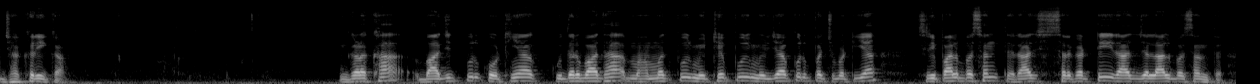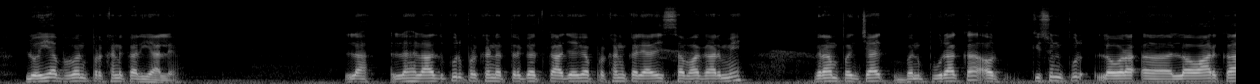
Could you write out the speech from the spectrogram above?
झखरी का गड़खा बाजितपुर, कोठियाँ, कुदरबाधा, मोहम्मदपुर, मीठेपुर, मिर्जापुर पचबटिया श्रीपाल बसंत, राज सरकट्टी, राज जलाल बसंत, लोहिया भवन प्रखंड कार्यालय। लहलादपुर प्रखंड अंतर्गत का आ जाएगा प्रखंड कल्याणी सभागार में ग्राम पंचायत बनपुरा का और किशनपुर लौवार का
